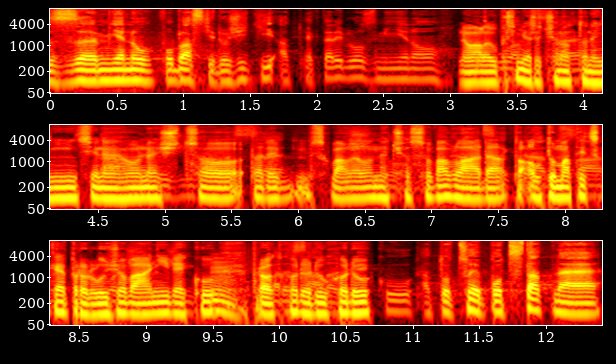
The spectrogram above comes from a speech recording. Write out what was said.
změnu v oblasti dožití. A jak tady bylo zmíněno... No ale upřímně řečeno, to není nic jiného, než co tady schválila nečasová vláda, to automatické prodlužování věku hmm. pro odchod do důchodu. A to, co je podstatné,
